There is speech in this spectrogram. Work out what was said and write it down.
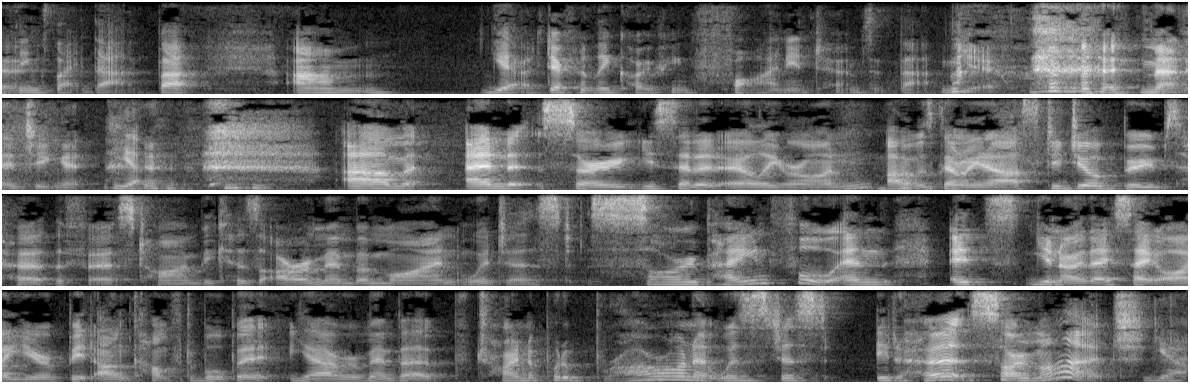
and things like that. But, um, yeah, definitely coping fine in terms of that. yeah. Managing it. yeah. Um, and so you said it earlier on. I was going to ask, did your boobs hurt the first time? Because I remember mine were just so painful. And it's, you know, they say, oh, you're a bit uncomfortable. But yeah, I remember trying to put a bra on it was just, it hurt so much. Yeah,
